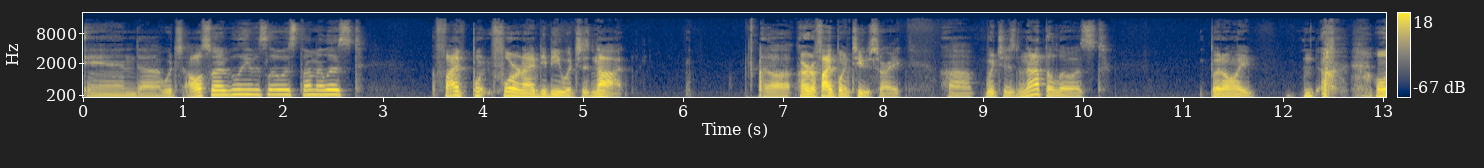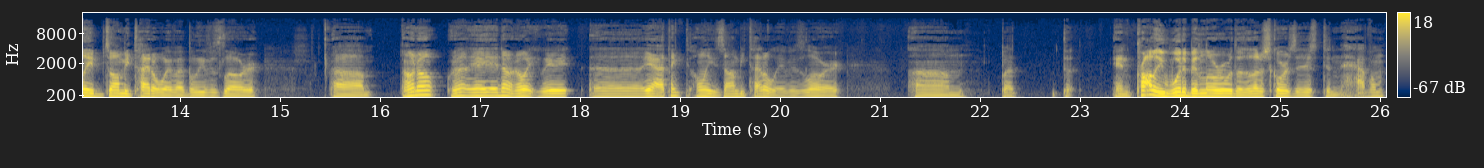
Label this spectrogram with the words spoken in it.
and uh, which also I believe is lowest on my list. 5.4 on IMDb, which is not, uh, or 5.2, sorry, uh, which is not the lowest, but only only Zombie Tidal Wave I believe is lower. Um, oh no, yeah, yeah, no, no, wait, wait, wait. Uh, yeah, I think only Zombie Tidal Wave is lower. Um, but and probably would have been lower with those other scores. They just didn't have them,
